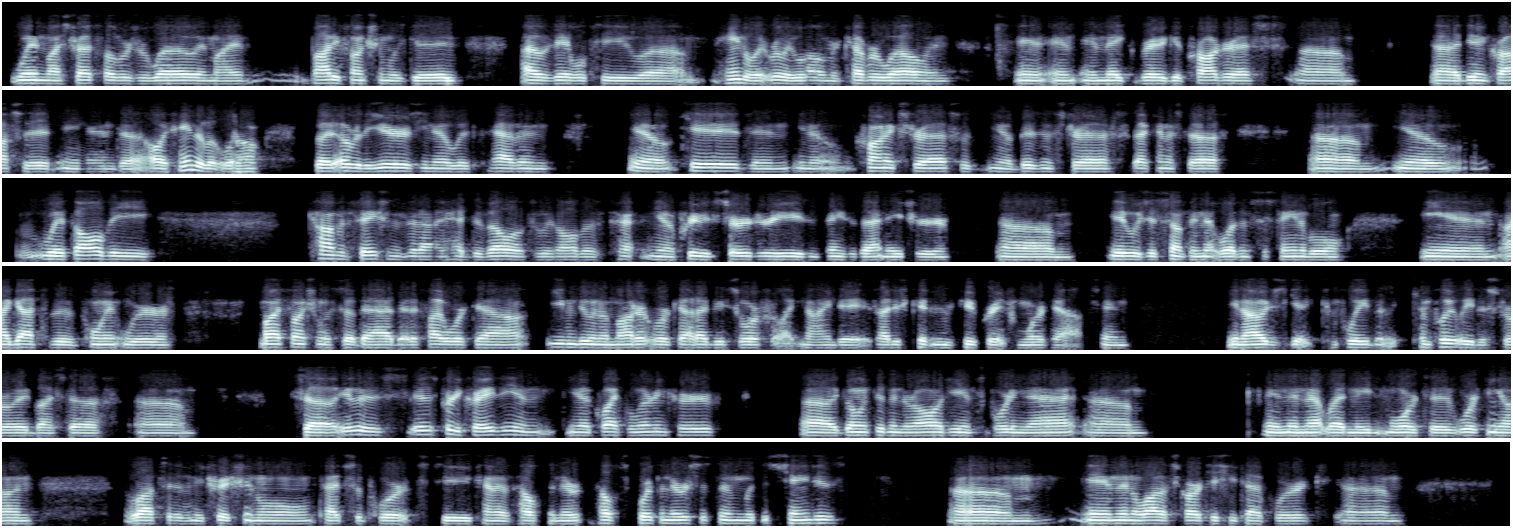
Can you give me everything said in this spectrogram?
when my stress levels were low and my body function was good, I was able to um, handle it really well and recover well and and and, and make very good progress um, uh, doing CrossFit and uh, always handled it well. But over the years, you know, with having you know kids and you know chronic stress with you know business stress that kind of stuff um, you know, with all the compensations that I had developed with all the you know previous surgeries and things of that nature, um, it was just something that wasn't sustainable. And I got to the point where my function was so bad that if I worked out, even doing a moderate workout, I'd be sore for like nine days. I just couldn't recuperate from workouts, and you know I would just get completely completely destroyed by stuff. Um, so it was it was pretty crazy and you know quite the learning curve uh, going through the neurology and supporting that. Um, and then that led me more to working on lots of nutritional type supports to kind of help the ner- help support the nervous system with its changes. Um, and then a lot of scar tissue type work. Um,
